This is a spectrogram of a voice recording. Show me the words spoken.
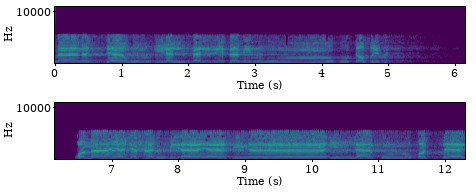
فلما نجاهم إلى البر فمنهم مقتصد وما يجحد بآياتنا إلا كل ختار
